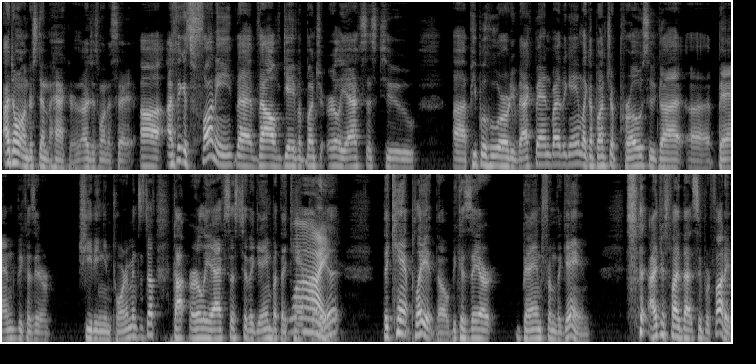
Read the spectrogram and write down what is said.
I don't understand the hackers. I just want to say. Uh, I think it's funny that Valve gave a bunch of early access to uh, people who were already back banned by the game, like a bunch of pros who got uh, banned because they were cheating in tournaments and stuff, got early access to the game, but they can't Why? play it. They can't play it though because they are banned from the game. I just find that super funny.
